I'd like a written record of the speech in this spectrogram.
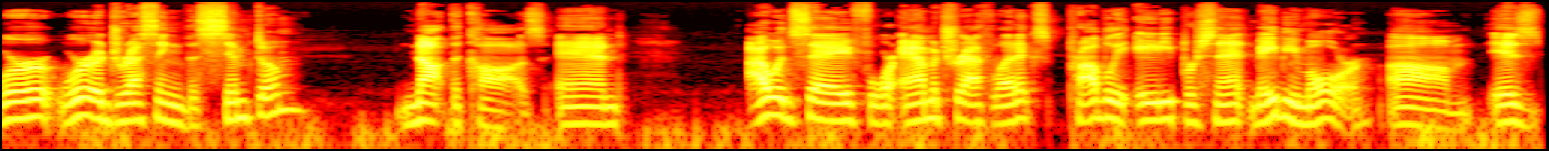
we're we're addressing the symptom, not the cause. And I would say for amateur athletics, probably 80%, maybe more, um, is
